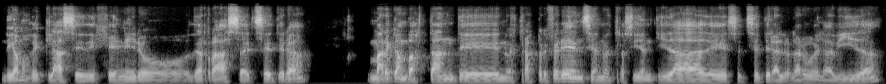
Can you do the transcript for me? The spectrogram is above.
digamos, de clase, de género, de raza, etcétera, marcan bastante nuestras preferencias, nuestras identidades, etcétera, a lo largo de la vida.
